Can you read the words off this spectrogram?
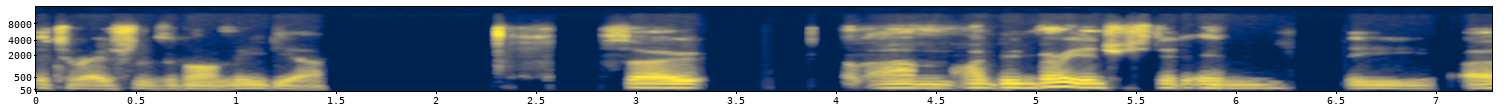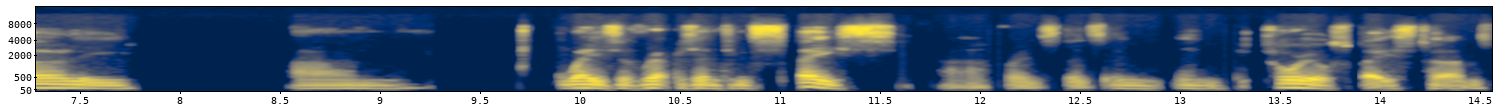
iterations of our media. So um, I've been very interested in the early um, ways of representing space, uh, for instance, in, in pictorial space terms.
